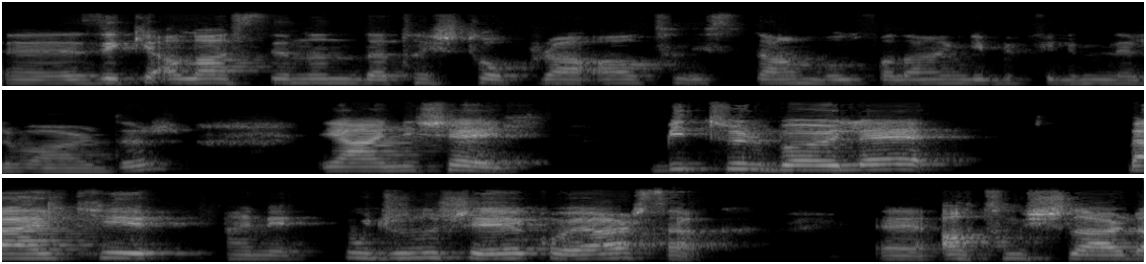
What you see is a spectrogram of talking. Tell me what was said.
e, Zeki Alasya'nın da Taşı Toprağı, Altın İstanbul falan gibi filmleri vardır. Yani şey bir tür böyle belki hani ucunu şeye koyarsak e, 60'larda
